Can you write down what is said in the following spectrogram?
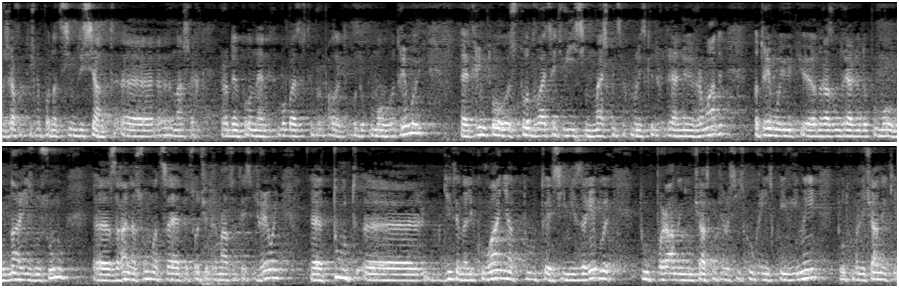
Вже фактично понад 70 е, наших родин полонених або безвісти пропалих таку допомогу отримують. Е, Крім того, 128 мешканців Хмельницької територіальної громади отримують одноразову матеріальну допомогу на різну суму. Загальна сума це 514 тисяч гривень. Тут діти на лікування, тут сім'ї загиблих, тут поранені учасники російсько-української війни, тут хмельничани, які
